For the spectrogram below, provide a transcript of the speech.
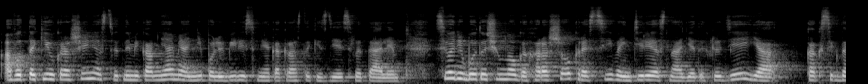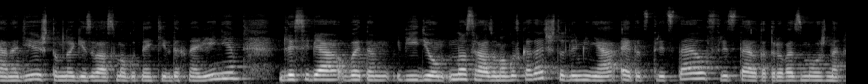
А вот такие украшения с цветными камнями, они полюбились мне как раз таки здесь, в Италии. Сегодня будет очень много хорошо, красиво, интересно одетых людей. Я как всегда, надеюсь, что многие из вас смогут найти вдохновение для себя в этом видео. Но сразу могу сказать, что для меня этот стрит-стайл, стрит-стайл, который, возможно,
